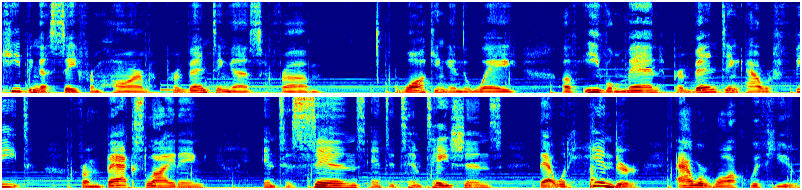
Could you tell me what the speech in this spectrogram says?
keeping us safe from harm, preventing us from walking in the way of evil men, preventing our feet from backsliding into sins, into temptations that would hinder our walk with you.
